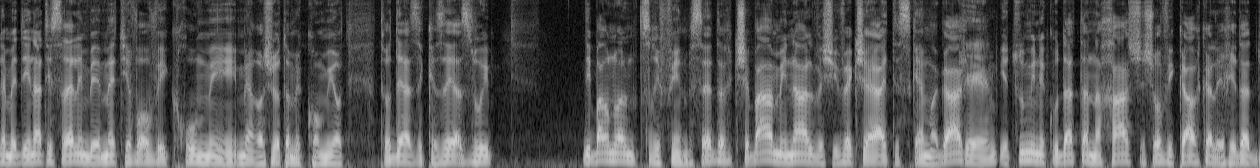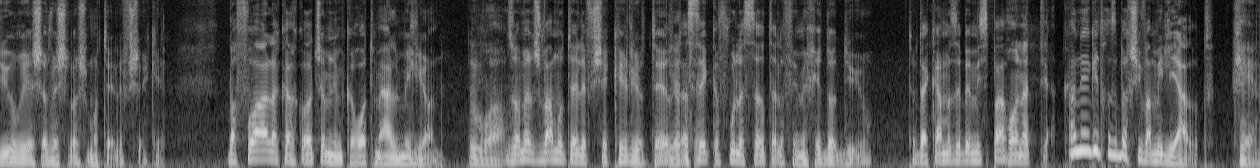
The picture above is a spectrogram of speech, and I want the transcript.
למדינת ישראל אם באמת יבואו ויקחו מ- מהרשויות המקומיות. אתה יודע, זה כזה הזוי. דיברנו על צריפין, בסדר? כשבא המינהל ושיווק כשהיה את הסכם הגג, כן. יצאו מנקודת הנחה ששווי קרקע ליחידת דיור יהיה שווה 300 אלף שקל. בפועל הקרקעות שם נמכרות מעל מיליון. וואו. זה אומר 700 אלף שקל יותר, יותר. תעשה כפול 10,000 יחידות דיור. אתה יודע כמה זה במספר? הון עתק. אני אגיד לך, זה בערך 7 מיליארד. כן.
